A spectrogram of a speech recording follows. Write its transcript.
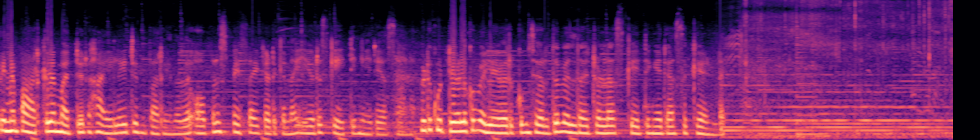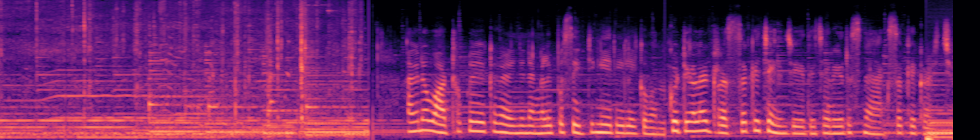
പിന്നെ പാർക്കിലെ മറ്റൊരു ഹൈലൈറ്റ് എന്ന് പറയുന്നത് ഓപ്പൺ സ്പേസ് ആയി കിടക്കുന്ന ഈ ഒരു സ്കേറ്റിംഗ് ഏരിയാസ് ആണ്. ഇവിടെ കുട്ടികൾക്കും വലിയവർക്കും ചെറുതും വലുതായിട്ടുള്ള സ്കേറ്റിംഗ് ഏരിയാസ് ഒക്കെ ഉണ്ട്. അങ്ങനെ വാട്ടർ പ്ലേ ഒക്കെ കഴിഞ്ഞ് ഞങ്ങളിപ്പോൾ സിറ്റിംഗ് ഏരിയയിലേക്ക് വന്നു. കുട്ടികളെ ഡ്രസ്സൊക്കെ ചേഞ്ച് ചെയ്ത് ചെറിയൊരു സ്നാക്സ് ഒക്കെ കഴിച്ചു.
